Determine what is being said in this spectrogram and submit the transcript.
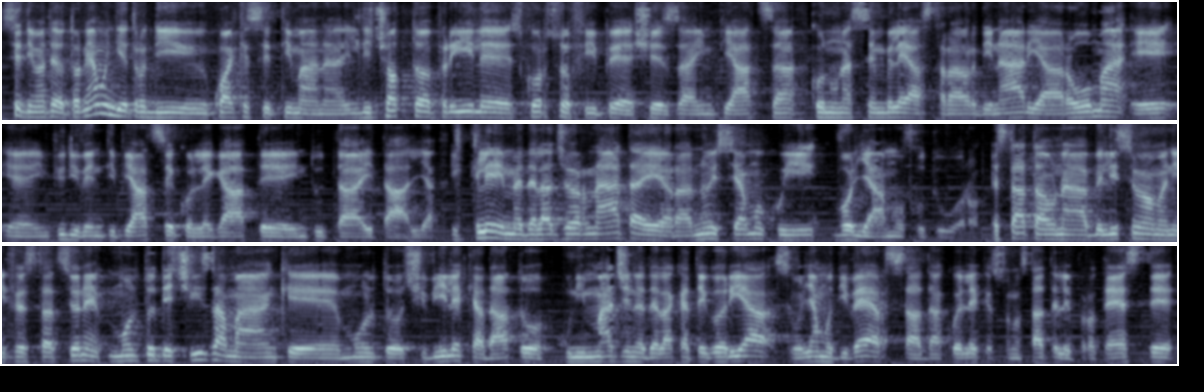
Senti Matteo, torniamo indietro di qualche settimana. Il 18 aprile scorso FIPE è scesa in piazza con un'assemblea straordinaria a Roma e eh, in più di 20 piazze collegate in tutta Italia. Il claim della giornata era noi siamo qui, vogliamo futuro. È stata una bellissima manifestazione molto decisa ma anche molto civile che ha dato un'immagine della categoria, se vogliamo, diversa da quelle che sono state le proteste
